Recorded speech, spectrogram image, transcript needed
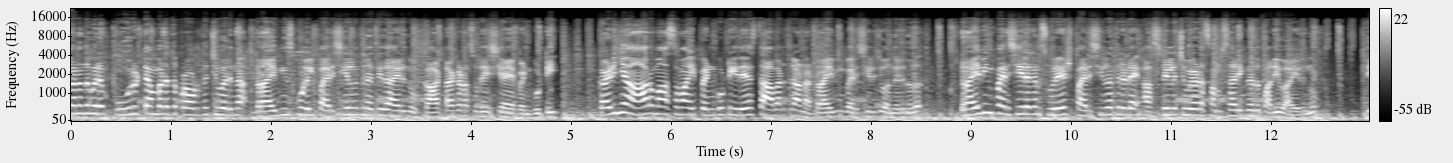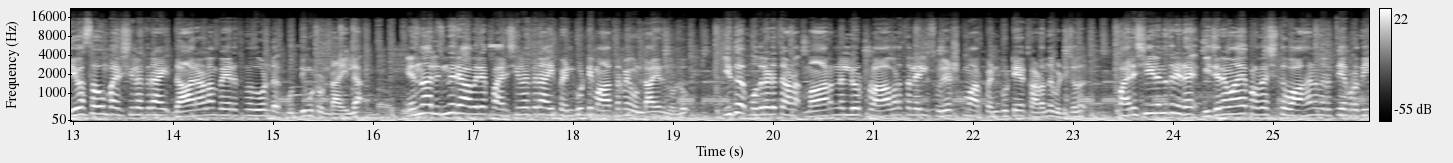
തിരുവനന്തപുരം ഊരുട്ടമ്പലത്ത് പ്രവർത്തിച്ചു വരുന്ന ഡ്രൈവിംഗ് സ്കൂളിൽ പരിശീലനത്തിനെത്തിയതായിരുന്നു കാട്ടാക്കട സ്വദേശിയായ പെൺകുട്ടി. കഴിഞ്ഞ ആറു മാസമായി പെൺകുട്ടി ഇതേ സ്ഥാപനത്തിലാണ് ഡ്രൈവിംഗ് പരിശീലിച്ചു വന്നിരുന്നത്. ഡ്രൈവിംഗ് പരിശീലകൻ സുരേഷ് പരിശീലനത്തിനിടെ അശ്ലീല ചുവയോടെ സംസാരിക്കുന്നത് പതിവായിരുന്നു. ദിവസവും പരിശീലനത്തിനായി ധാരാളം പേരെത്തുന്നതുകൊണ്ട് ബുദ്ധിമുട്ടുണ്ടായില്ല. എന്നാൽ ഇന്ന് രാവിലെ പരിശീലനത്തിനായി പെൺകുട്ടി മാത്രമേ ഉണ്ടായിരുന്നുള്ളൂ. ഇത് മുതലെടുത്താണ് മാറനല്ലൂർ പ്ലാവർത്തലയിൽ സുരേഷ് കുമാർ പെൺകുട്ടിയെ കടന്നു പിടിച്ചത്. പരിശീലനത്തിനിടെ വിജനമായ പ്രദേശത്ത് വാഹനം നിർത്തിയ പ്രതി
